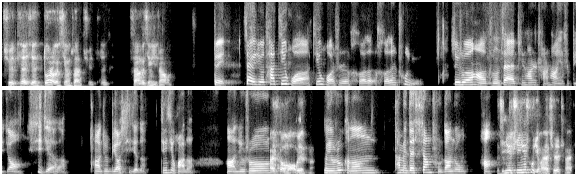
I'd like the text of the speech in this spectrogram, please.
群天蝎多少个星算群天蝎？三个星以上吗？对，再一个就是他金火，金火是合的，合的是处女，所以说哈，可能在平常日常上也是比较细节的，啊，就是比较细节的、精细化的，啊，有时候，爱挑毛病是吧？对有时候可能他们在相处当中，哈，金星金星处女好像确实挺爱挑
